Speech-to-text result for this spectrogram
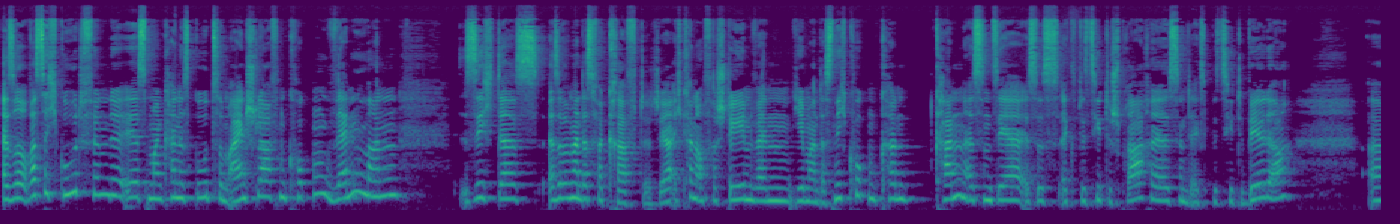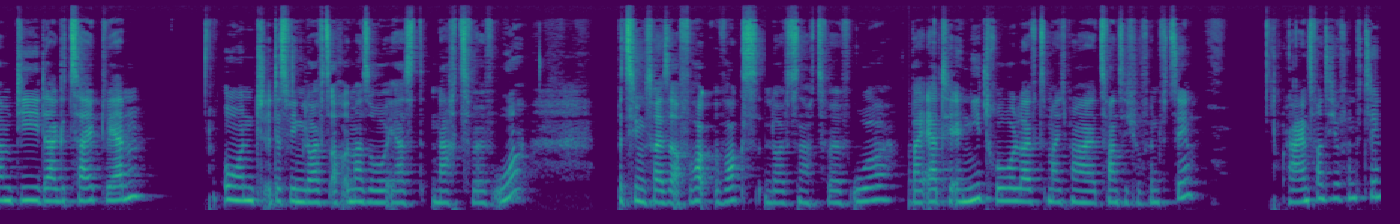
Also was ich gut finde, ist, man kann es gut zum Einschlafen gucken, wenn man sich das, also wenn man das verkraftet, ja. Ich kann auch verstehen, wenn jemand das nicht gucken können, kann. Es sind sehr, es ist explizite Sprache, es sind explizite Bilder, ähm, die da gezeigt werden. Und deswegen läuft es auch immer so erst nach 12 Uhr. Beziehungsweise auf Vox läuft es nach 12 Uhr. Bei RTL Nitro läuft es manchmal 20.15 Uhr oder 21.15 Uhr.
